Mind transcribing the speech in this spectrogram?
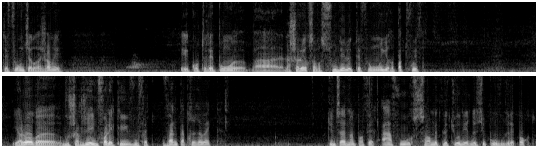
téflon ne tiendra jamais. Et qu'on te répond, euh, bah, la chaleur, ça va souder le téflon, il n'y aura pas de fouette. Et alors, euh, vous chargez une fois les cuves, vous faites 24 heures avec. Tu ne savais même pas faire un four sans mettre le tuyau d'air dessus pour ouvrir les portes.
